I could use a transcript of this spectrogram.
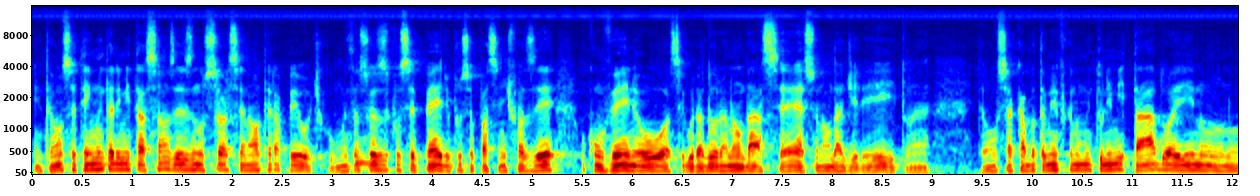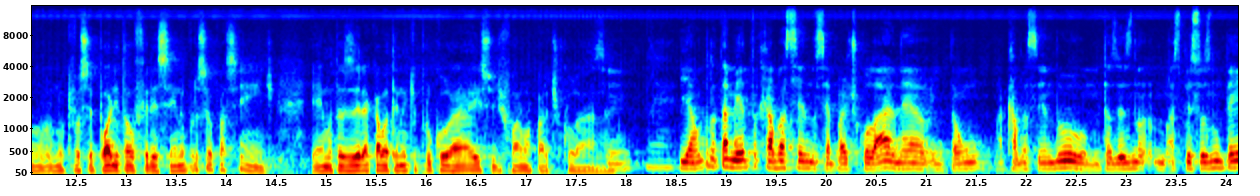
Então, você tem muita limitação, às vezes, no seu arsenal terapêutico. Muitas Sim. coisas que você pede para o seu paciente fazer, o convênio ou a seguradora não dá acesso, não dá direito. Né? Então você acaba também ficando muito limitado aí no, no, no que você pode estar oferecendo para o seu paciente. E aí muitas vezes ele acaba tendo que procurar isso de forma particular. Né? Sim. É. E é um tratamento que acaba sendo, se é particular, né? Então acaba sendo, muitas vezes não, as pessoas não têm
